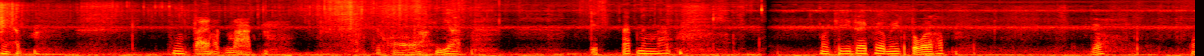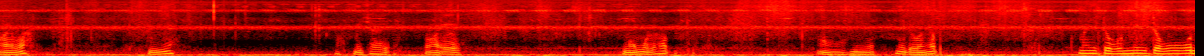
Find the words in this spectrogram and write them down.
นี่ครับเพิ่งตายหมาดๆจะขอญาตเก็บแป๊บหนึ่งนะครับ เมื่อกี้ได้เพิ่มอีกตัวแล้วครับ เดี๋ยวตรงไหนวะมีไหมไม่ใช่ตรงไหนเอ่ยงงหมดแล้วครับอ๋อนี่ครับไม่โดนครับ ไม่โดนไม่โดน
